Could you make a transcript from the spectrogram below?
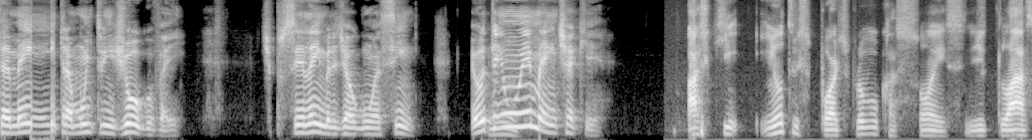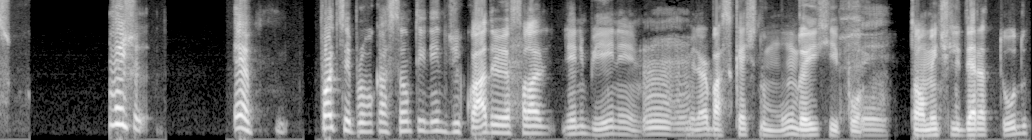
também entra muito em jogo, velho? Tipo, você lembra de algum assim? Eu tenho Hum. um em mente aqui. Acho que em outro esporte, provocações de clássico. Veja. É, pode ser provocação, tem dentro de quadro, eu ia falar de NBA, né? Uhum. Melhor basquete do mundo aí, que, pô, Sim. atualmente lidera tudo.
